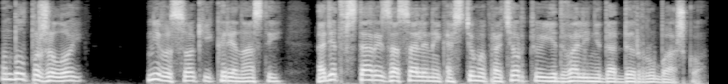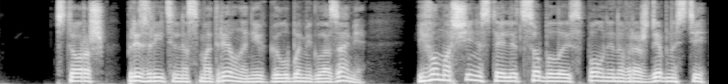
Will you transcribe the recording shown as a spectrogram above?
Он был пожилой, невысокий, коренастый, одет в старый засаленный костюм и протертую едва ли не до дыр рубашку. Сторож презрительно смотрел на них голубыми глазами, его морщинистое лицо было исполнено враждебности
